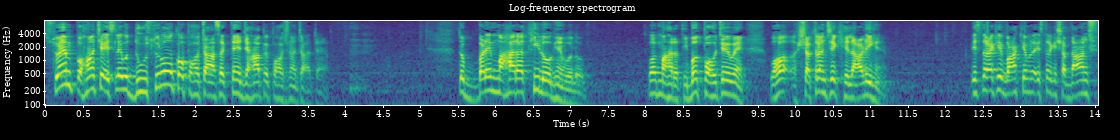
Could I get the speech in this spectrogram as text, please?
स्वयं पहुँचे इसलिए वो दूसरों को पहुँचा सकते हैं जहाँ पे पहुँचना चाहते हैं। तो बड़े महारथी लोग हैं वो लोग। बहुत महारथी, बहुत पहुँचे हुए हैं, बहुत शतरंज के खिलाड़ी हैं। इस तरह के वाक्य इस तरह के शब्दांश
